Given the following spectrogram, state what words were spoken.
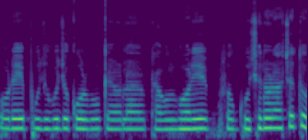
করে পুজো পুজো করব, কেননা ঠাকুর ঘরে সব গুছানোর আছে তো।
